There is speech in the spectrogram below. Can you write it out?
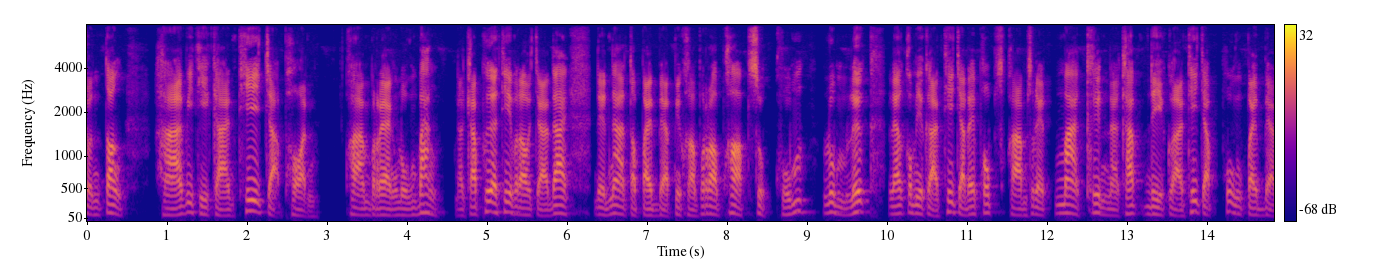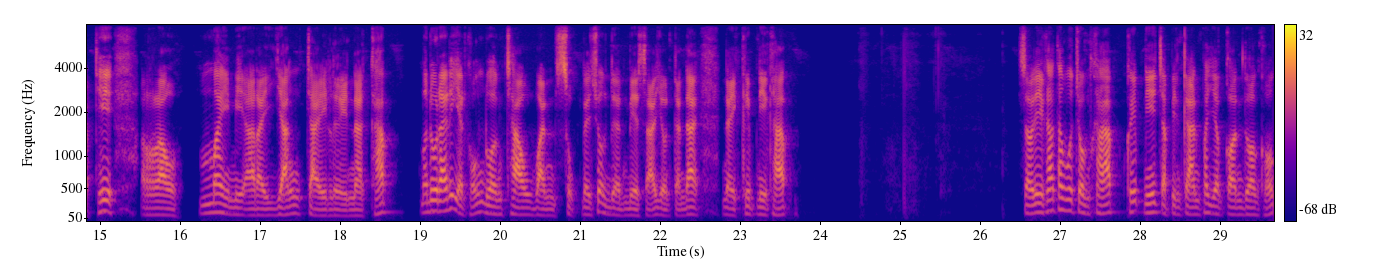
จนต้องหาวิธีการที่จะผ่อนความแรงลงบ้างนะครับ เพื่อที่เราจะได้เดินหน้าต่อไปแบบมีความรอบคอบสุขุม ลุ่มลึก แล้วก็มีโอกาสที่จะได้พบความสำเร็จมากขึ้นนะครับ ดีกว่าที่จะพุ่งไปแบบที่เราไม่มีอะไรยั้งใจเลยนะครับ มาดูรายละเอียดของดวงชาววันศุกร์ในช่วงเดือนเมษายนกันได้ในคลิปนี้ครับ สวัสดีครับท่านผู้ชมครับ คลิปนี้จะเป็นการพยากรณ์ดวงของ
